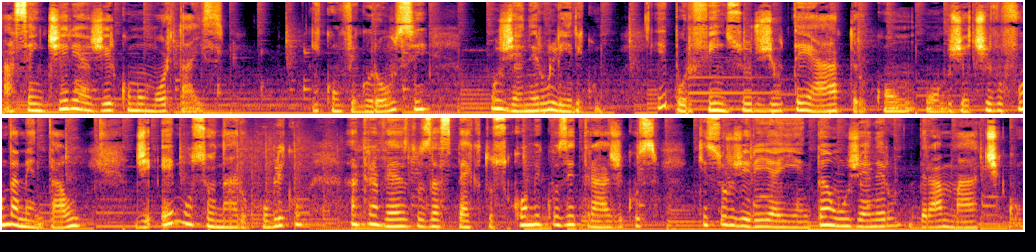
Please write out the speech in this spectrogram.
a sentir e agir como mortais. E configurou-se o gênero lírico. E por fim surgiu o teatro com o objetivo fundamental de emocionar o público através dos aspectos cômicos e trágicos que surgiria aí então o gênero dramático.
